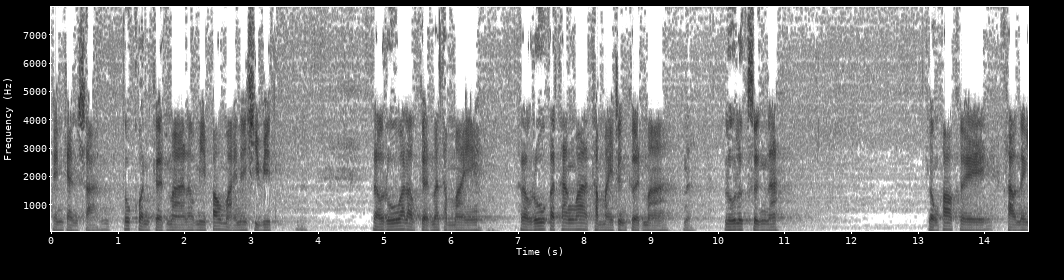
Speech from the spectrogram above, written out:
เป็นแก่นสาร ทุกคนเกิดมาเรามีเป้าหมายในชีวิต เรารู้ว่าเราเกิดมาทำไม เรารู้กระทั่งว่าทำไมถึงเกิดมานะรู้ลึกซึ้งนะ หลวงพ่อเคยคราวหนึ่ง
